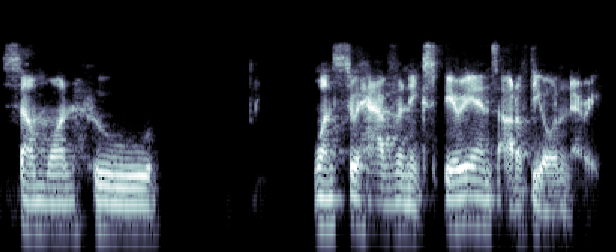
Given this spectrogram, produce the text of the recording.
someone who wants to have an experience out of the ordinary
